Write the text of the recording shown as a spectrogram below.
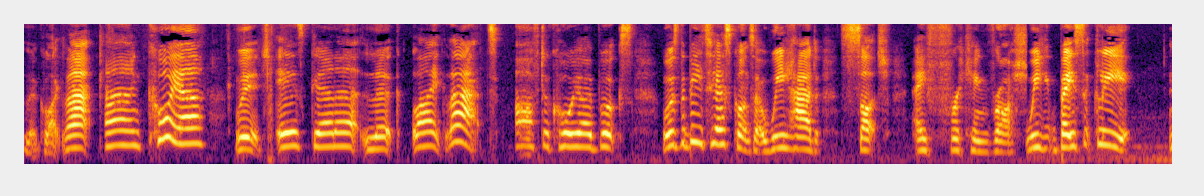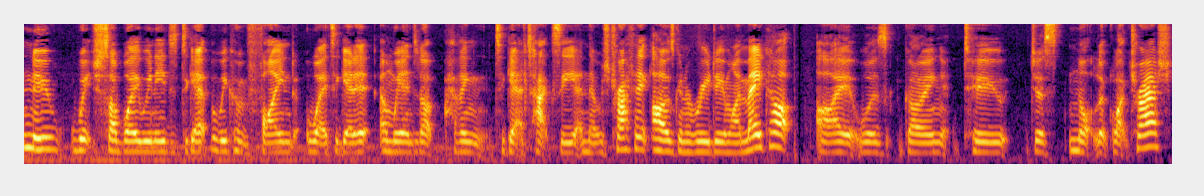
look like that. And Koya, which is gonna look like that. After Koryo Books was the BTS concert. We had such a freaking rush. We basically knew which subway we needed to get, but we couldn't find where to get it, and we ended up having to get a taxi, and there was traffic. I was gonna redo my makeup. I was going to just not look like trash.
